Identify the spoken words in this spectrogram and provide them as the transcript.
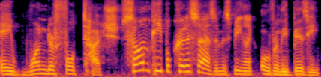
a wonderful touch. Some people criticize him as being like overly busy,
